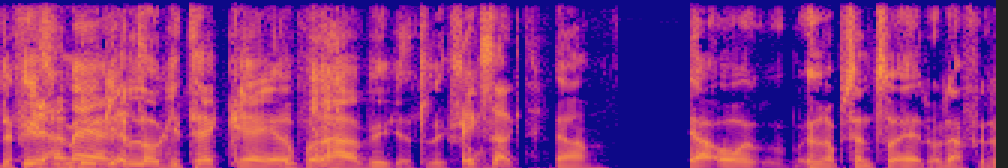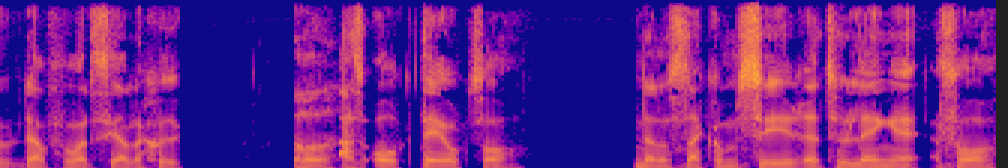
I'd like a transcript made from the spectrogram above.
Det finns det mer bygget. Logitech-grejer på det här bygget. Liksom. Exakt. Ja. ja, och 100% så är det och därför, därför var det så jävla sjukt. Ja. Alltså, och det också, när de snackar om syret, hur länge, alltså,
